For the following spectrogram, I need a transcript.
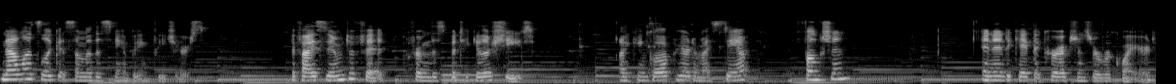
Now let's look at some of the stamping features. If I zoom to fit from this particular sheet, I can go up here to my stamp function and indicate that corrections are required.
